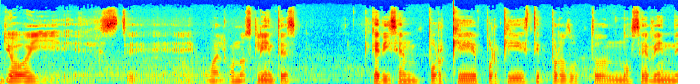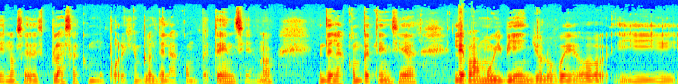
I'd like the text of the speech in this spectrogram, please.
yo y este, algunos clientes, que dicen, ¿por qué? ¿por qué este producto no se vende, no se desplaza como por ejemplo el de la competencia? ¿no? El de la competencia le va muy bien, yo lo veo y,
